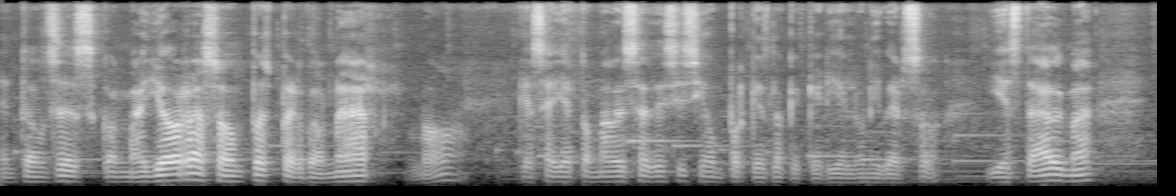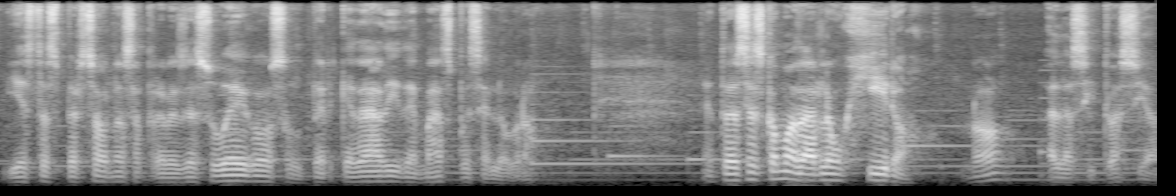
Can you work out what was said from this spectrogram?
entonces con mayor razón pues perdonar, ¿no? que se haya tomado esa decisión porque es lo que quería el universo y esta alma y estas personas a través de su ego, su terquedad y demás pues se logró. Entonces es como darle un giro ¿no? a la situación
